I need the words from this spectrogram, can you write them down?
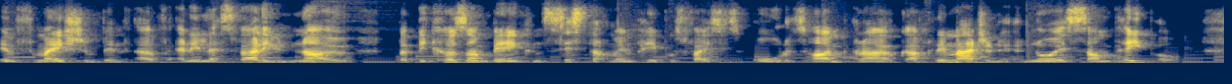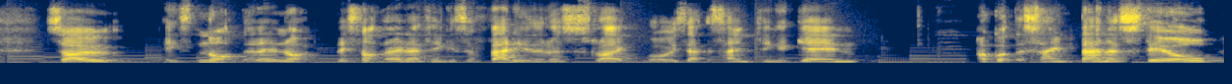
information been of any less value? No, but because I'm being consistent, I'm in people's faces all the time, and I, I can imagine it annoys some people. So it's not that they're not. It's not that I don't think it's a value. They're just like, well, is that the same thing again? I've got the same banner still.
